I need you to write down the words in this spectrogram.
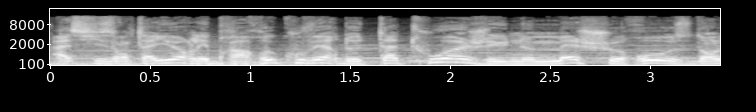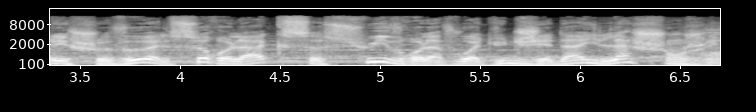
Assise en tailleur, les bras recouverts de tatouages et une mèche rose dans les cheveux, elle se relaxe. Suivre la voie du Jedi l'a changé.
